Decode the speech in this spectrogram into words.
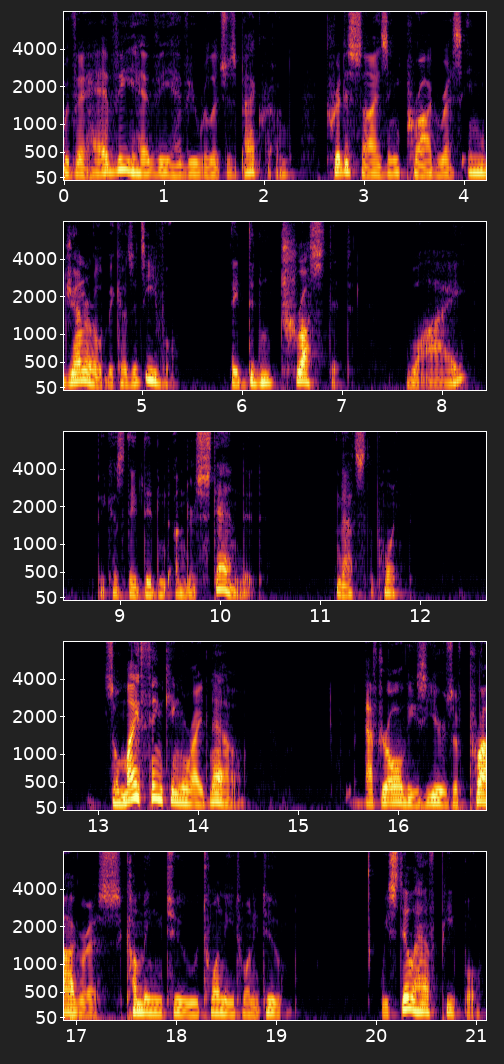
with a heavy, heavy, heavy religious background criticizing progress in general because it's evil. They didn't trust it. Why? Because they didn't understand it. that's the point. So, my thinking right now, after all these years of progress coming to 2022, we still have people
